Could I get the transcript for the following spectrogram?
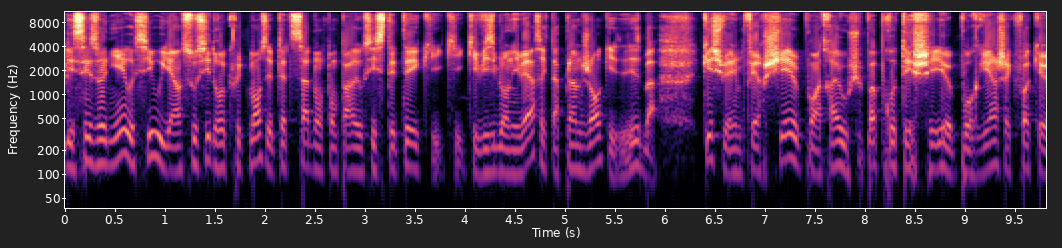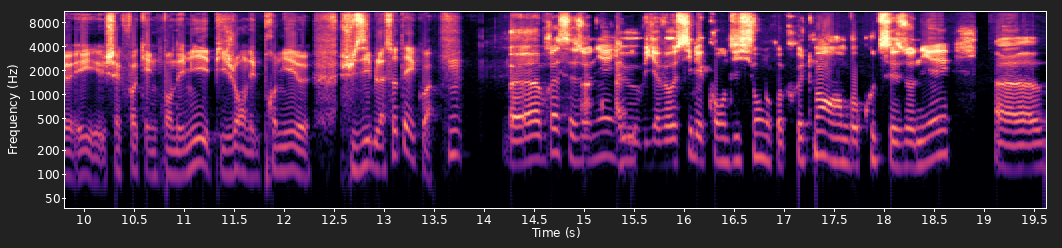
Les saisonniers aussi, où il y a un souci de recrutement, c'est peut-être ça dont on parlait aussi cet été, qui, qui, qui est visible en hiver, c'est que t'as plein de gens qui se disent, bah, qu'est-ce que je vais me faire chier pour un travail où je suis pas protégé euh, pour rien chaque fois que, et chaque fois qu'il y a une pandémie, et puis genre, on est le premier euh, fusible à sauter, quoi. Bah, après, saisonniers, Ah, il y a- il y avait aussi les conditions de recrutement. hein. Beaucoup de saisonniers, euh,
